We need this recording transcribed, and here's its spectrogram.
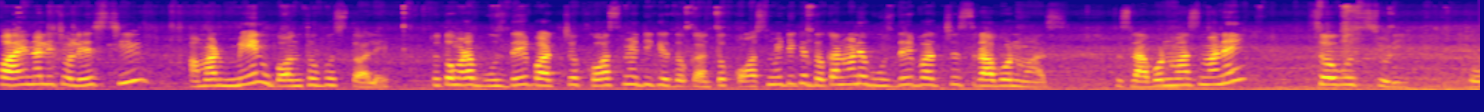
ফাইনালি চলে এসেছি আমার মেন গন্তব্যস্থলে। তো তোমরা বুঝতেই পারছ কসমেটিকের দোকান। তো কসমেটিকের দোকান মানে বুঝতেই পারছ শ্রাবণ মাস। তো শ্রাবণ মাস মানেই সবুজ চুড়ি। তো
